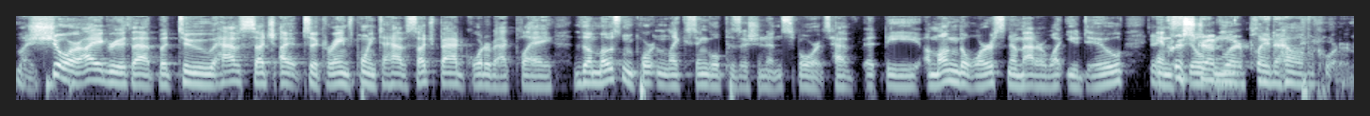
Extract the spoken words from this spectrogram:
Like Sure, I agree with that. But to have such, I to Kerrane's point, to have such bad quarterback play, the most important like single position in sports, have it be among the worst, no matter what you do. and Chris still Streveler played a hell of a quarter.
